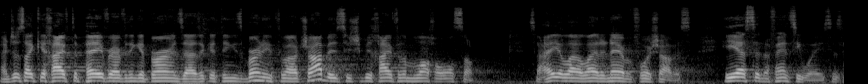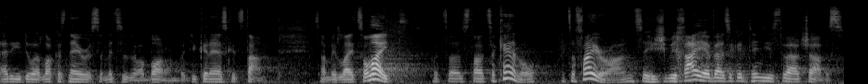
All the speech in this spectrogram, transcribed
And just like you have to pay for everything it burns as it continues burning throughout Shabbos, you should be high for the malacha also. So how do you allow light an air before Shabbos? He asked it in a fancy way. He says, "How do you do it? Lakas neiris a mitzvah rabbanim?" But you can ask it stam. Somebody lights a light, puts a, starts a candle, puts a fire on, so he should be chayev as it continues throughout Shabbos.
